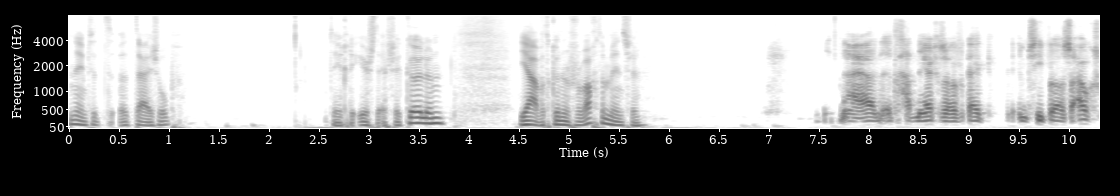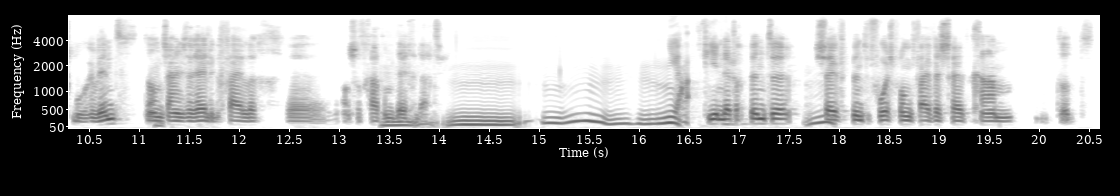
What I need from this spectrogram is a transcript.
neemt het eh, thuis op. Tegen de eerste FC Keulen. Ja, wat kunnen we verwachten mensen? Nou ja, het gaat nergens over. Kijk, in principe als Augsburg wint, dan zijn ze redelijk veilig eh, als het gaat om degradatie. Mm, mm, ja. 34 punten, Mm. 7 punten voorsprong, 5 wedstrijden gaan. Dat,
